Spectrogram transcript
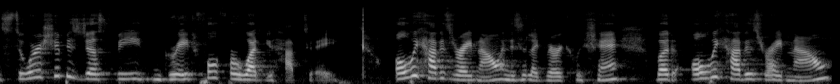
stewardship is just being grateful for what you have today all we have is right now and this is like very cliche but all we have is right now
